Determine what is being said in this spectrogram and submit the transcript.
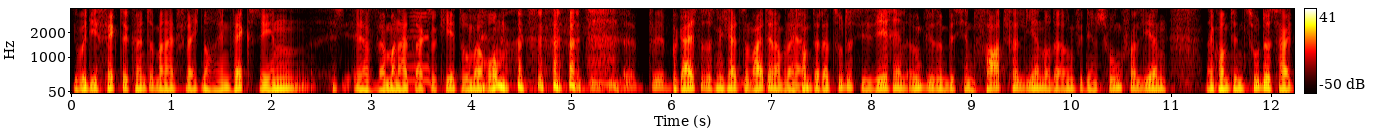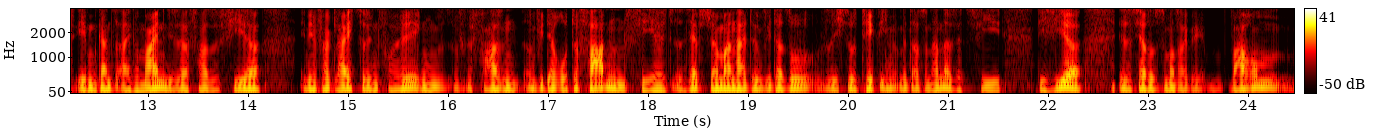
über die Effekte könnte man halt vielleicht noch hinwegsehen, ist, äh, wenn man halt sagt, okay, drumherum begeistert es mich halt so weiter, aber dann ja. kommt da dazu, dass die Serien irgendwie so ein bisschen Fahrt verlieren oder irgendwie den Schwung verlieren. Dann kommt hinzu, dass halt eben ganz allgemein in dieser Phase 4 in dem Vergleich zu den vorherigen Phasen irgendwie der rote Faden fehlt. Und selbst wenn man halt irgendwie da so sich so täglich mit, mit auseinandersetzt wie wie wir, ist es ja, dass man sagt, warum,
